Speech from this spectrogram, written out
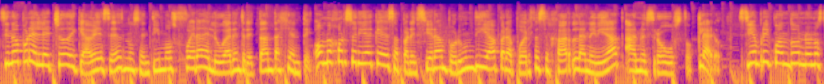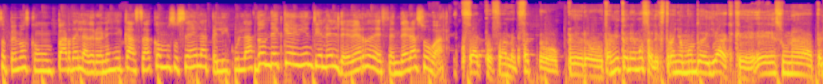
sino por el hecho de que a veces nos sentimos fuera de lugar entre tanta gente. O mejor sería que desaparecieran por un día para poder festejar la Navidad a nuestro gusto. Claro, siempre y cuando no nos topemos con un par de ladrones de casa, como sucede en la película, donde Kevin tiene el deber de defender a su hogar. Exacto, Sam, exacto. Pero también tenemos al extraño mundo de Jack, que es una película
